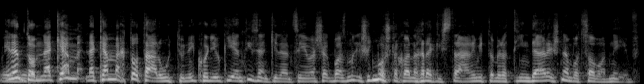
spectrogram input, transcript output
Én nem tudom, nekem, nekem meg totál úgy tűnik, hogy ők ilyen 19 évesek, az meg, és hogy most akarnak regisztrálni, mit tudom én, a Tinder, és nem volt szabad név.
